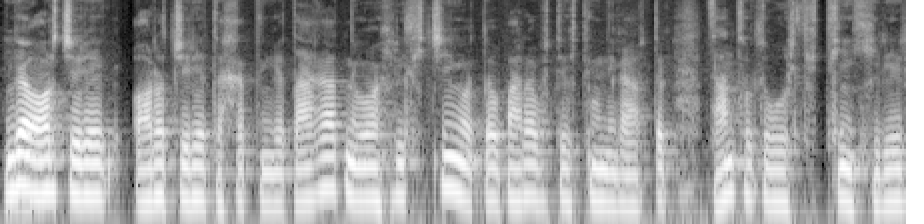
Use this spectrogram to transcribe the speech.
ингээ орж ирээ орож ирээд байхад ингээ дагаад нөгөө хэрэглэгчийн одоо бараа бүтээгдэхүүнийг авдаг зан төлөв өөрчлөгдөхийн хэрээр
